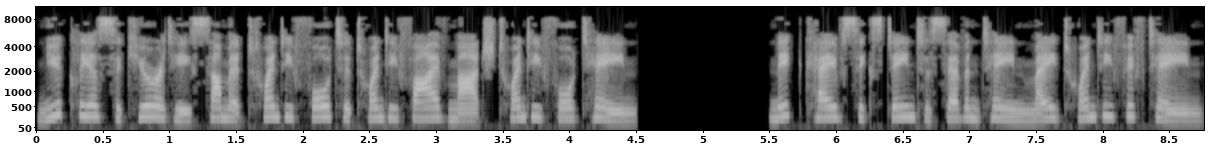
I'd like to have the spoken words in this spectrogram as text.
Nuclear Security Summit 24–25 March 2014 Nick Cave 16–17 May 2015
